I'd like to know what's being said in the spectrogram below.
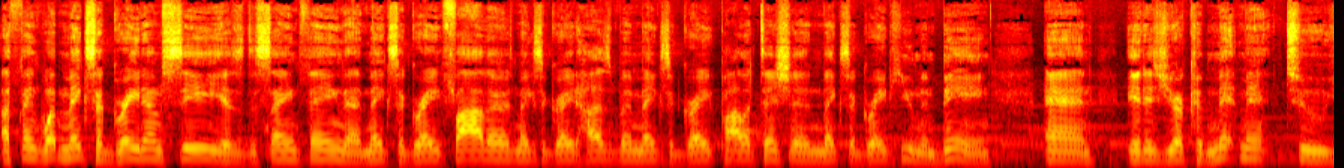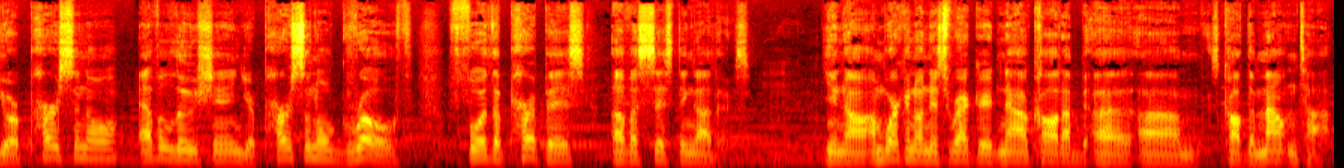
I think what makes a great MC is the same thing that makes a great father, makes a great husband, makes a great politician, makes a great human being. And it is your commitment to your personal evolution, your personal growth for the purpose of assisting others. You know, I'm working on this record now called uh, um, it's called The Mountaintop,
